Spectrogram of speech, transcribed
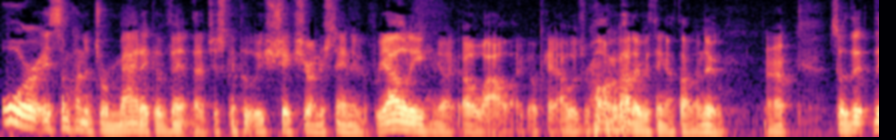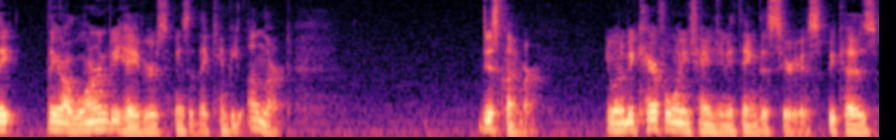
Or it's some kind of dramatic event that just completely shakes your understanding of reality. And you're like, oh, wow, like, okay, I was wrong about everything I thought I knew. All right. So they, they they are learned behaviors, means that they can be unlearned. Disclaimer you want to be careful when you change anything this serious because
